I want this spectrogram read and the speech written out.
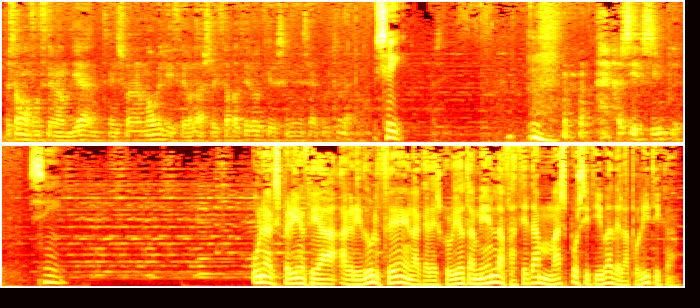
Pues cómo funciona un día, te suena el móvil y dice, hola, soy Zapatero, ¿quieres ser ministra de Cultura? Sí, Así es simple. Sí. Una experiencia agridulce en la que descubrió también la faceta más positiva de la política.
